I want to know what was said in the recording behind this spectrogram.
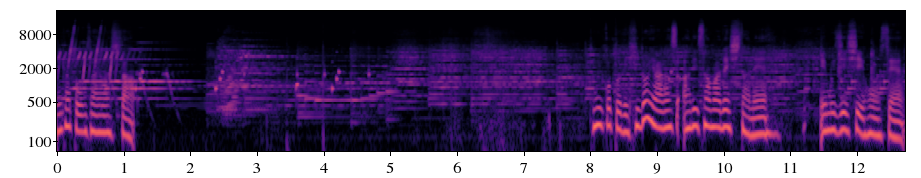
りがとうございました。ということでひどいあらありさまでしたね。MGC 本戦。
